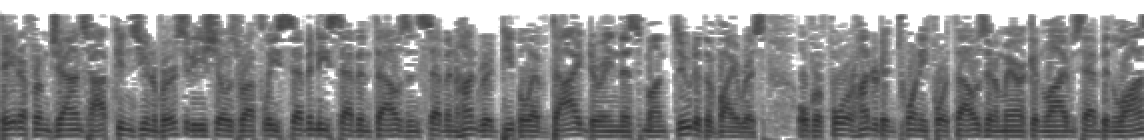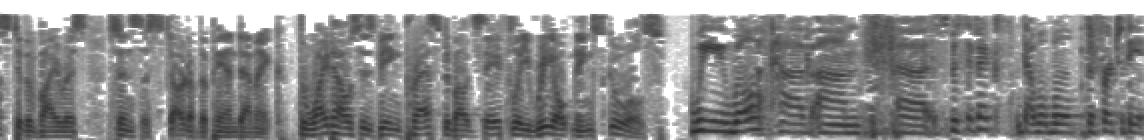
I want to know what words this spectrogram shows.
Data from Johns Hopkins University shows roughly 77,700 people have died during this month due to the virus. Over 424,000 American lives have been lost to the virus since the start of the pandemic. The White House is being pressed about safely reopening schools. We will have um, uh, specifics that we'll, we'll defer to the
